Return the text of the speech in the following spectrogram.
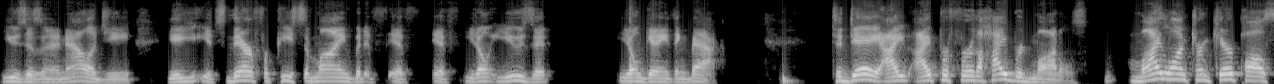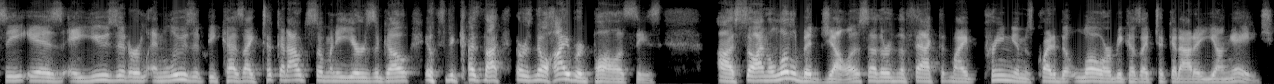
use as an analogy. You, it's there for peace of mind, but if if if you don't use it, you don't get anything back. Today, I I prefer the hybrid models. My long-term care policy is a use it or and lose it because I took it out so many years ago. It was because the, there was no hybrid policies. Uh, so I'm a little bit jealous, other than the fact that my premium is quite a bit lower because I took it out at a young age.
